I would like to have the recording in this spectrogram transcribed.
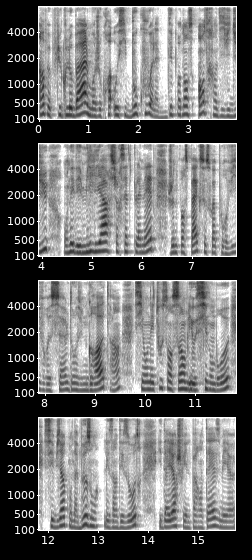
un peu plus global, moi je crois aussi beaucoup à la dépendance entre individus. On est des milliards sur cette planète. Je ne pense pas que ce soit pour vivre seul dans une grotte. Hein. Si on est tous ensemble et aussi nombreux, c'est bien qu'on a besoin les uns des autres. Et d'ailleurs, je fais une parenthèse, mais euh,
